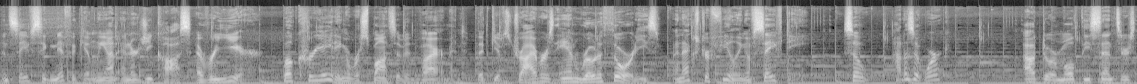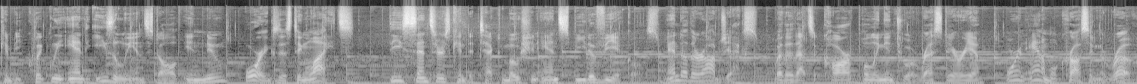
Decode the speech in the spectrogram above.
and save significantly on energy costs every year, while creating a responsive environment that gives drivers and road authorities an extra feeling of safety. So, how does it work? Outdoor multi-sensors can be quickly and easily installed in new or existing lights. These sensors can detect motion and speed of vehicles and other objects, whether that's a car pulling into a rest area or an animal crossing the road,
